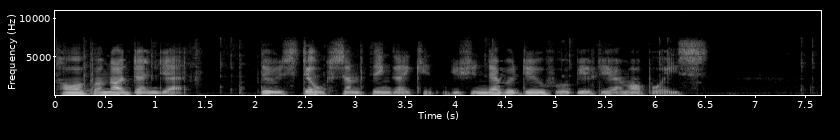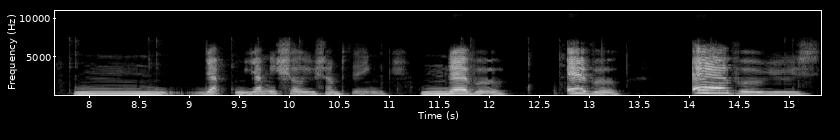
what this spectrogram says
However, I'm not done yet. There is still some things I can you should never do for a BFDI marble race. Mm, yep, let me show you something. Never, ever, ever use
